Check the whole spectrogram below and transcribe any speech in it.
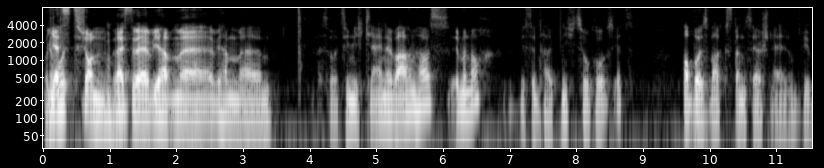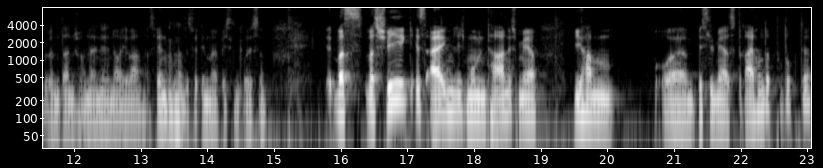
Oder jetzt schon. Mhm. Weißt du, äh, wir haben, äh, wir haben äh, so ein ziemlich kleine Warenhaus immer noch. Wir sind halt nicht so groß jetzt. Aber es wächst dann sehr schnell und wir würden dann schon eine neue Warenhaus finden mhm. und es wird immer ein bisschen größer was, was schwierig ist eigentlich momentan, ist mehr, wir haben äh, ein bisschen mehr als 300 Produkte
